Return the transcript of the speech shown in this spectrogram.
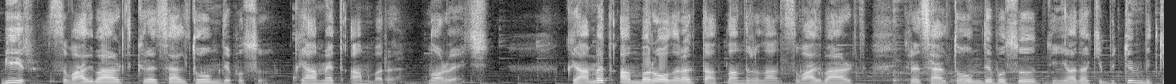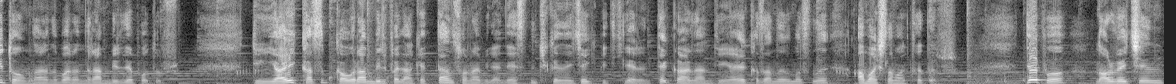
1. Svalbard Küresel Tohum Deposu Kıyamet Ambarı Norveç Kıyamet ambarı olarak da adlandırılan Svalbard küresel tohum deposu dünyadaki bütün bitki tohumlarını barındıran bir depodur. Dünyayı kasıp kavuran bir felaketten sonra bile nesli tükenecek bitkilerin tekrardan dünyaya kazandırılmasını amaçlamaktadır. Depo, Norveç'in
